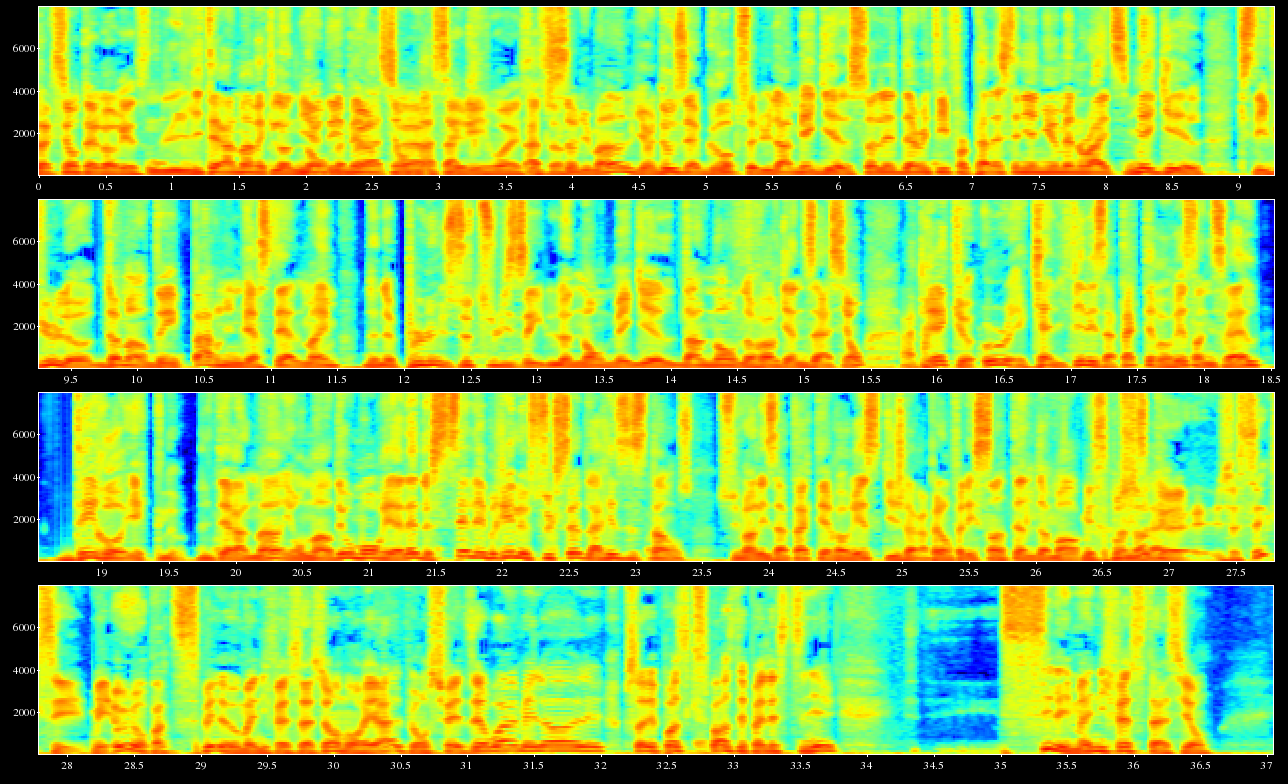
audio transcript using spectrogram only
actions terroristes. littéralement avec le nom de l'opération de en massacre. série, ouais, c'est ça. Absolument. Il y a un deuxième groupe, celui-là, McGill, Solidarity for Palestinian Human Rights, McGill, qui s'est vu là demander par l'université elle-même de ne plus utiliser le nom de McGill dans le nom de leur organisation après que eux aient qualifié les attaques terroristes en Israël d'héroïques, littéralement, et ont demandé aux Montréalais de célébrer le succès de la résistance, suivant les attaques terroristes qui, je le rappelle, ont fait des centaines de morts. Mais c'est pour en ça Israël. que je sais que c'est. Mais eux ont participé aux manifestations à Montréal, puis on se fait dire ouais, mais là, les- vous savez pas ce qui se passe des Palestiniens. Si les manifestations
